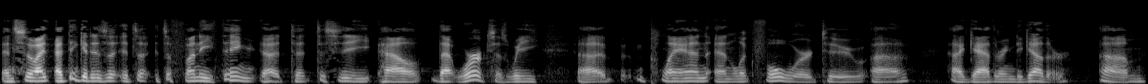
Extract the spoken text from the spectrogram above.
and so I, I, think it is a, it's a, it's a funny thing, uh, to, to see how that works as we, uh, plan and look forward to, uh, gathering together. Um,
